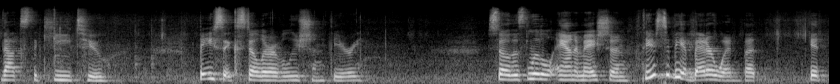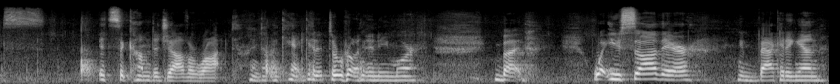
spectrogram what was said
That's the key to basic stellar evolution theory. So this little animation, there used to be a better one, but it's, it's succumbed to Java rot, and I can't get it to run anymore. But what you saw there, back it again,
